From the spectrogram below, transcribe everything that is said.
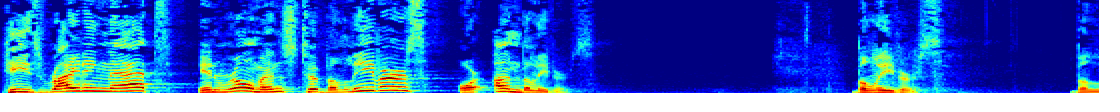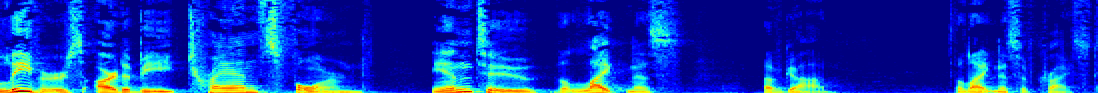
He's writing that in Romans to believers or unbelievers. Believers. Believers are to be transformed into the likeness of God, the likeness of Christ.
